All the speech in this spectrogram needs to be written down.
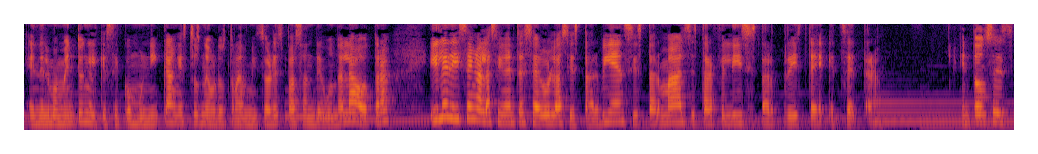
en el momento en el que se comunican, estos neurotransmisores pasan de una a la otra y le dicen a las siguientes células si estar bien, si estar mal, si estar feliz, si estar triste, etc. Entonces,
